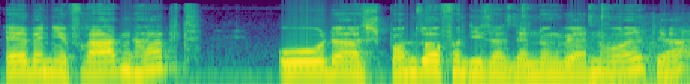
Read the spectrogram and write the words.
äh, wenn ihr Fragen habt oder Sponsor von dieser Sendung werden wollt, ja.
